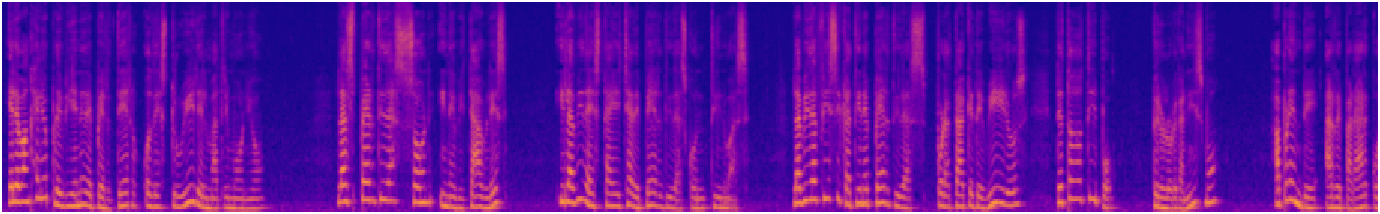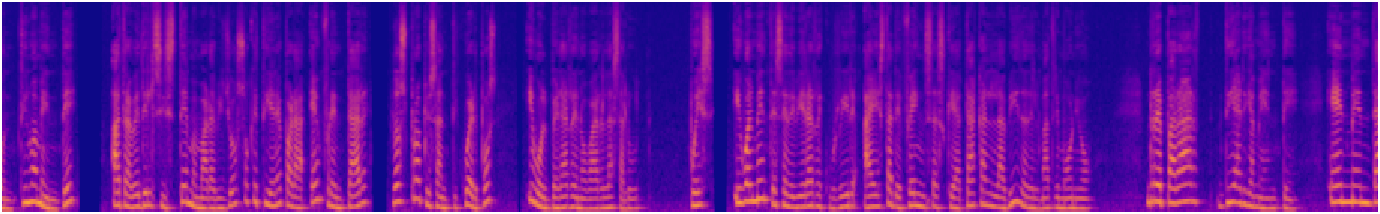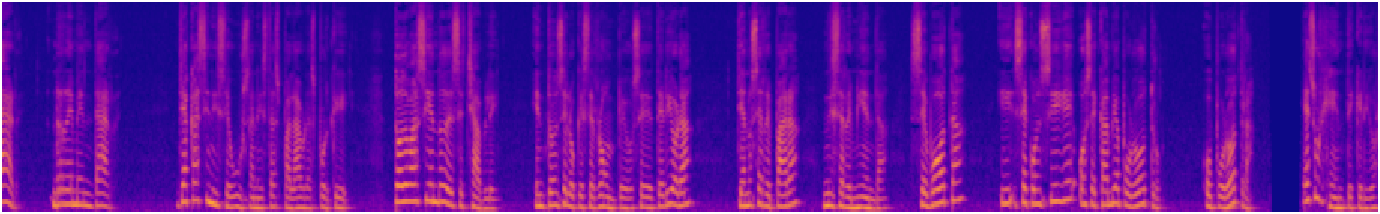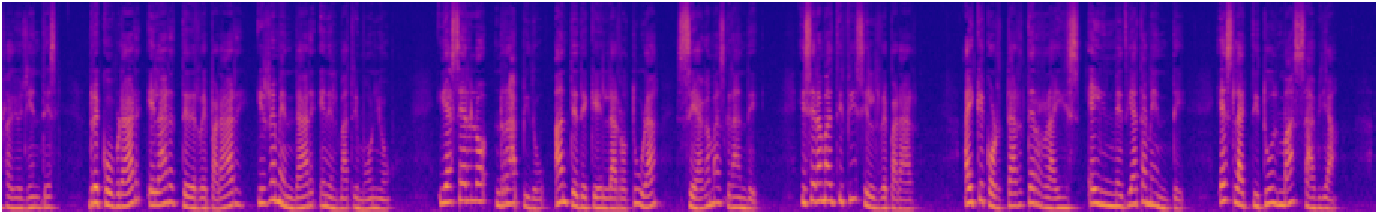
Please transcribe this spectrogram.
El Evangelio previene de perder o destruir el matrimonio. Las pérdidas son inevitables y la vida está hecha de pérdidas continuas. La vida física tiene pérdidas por ataque de virus de todo tipo, pero el organismo aprende a reparar continuamente a través del sistema maravilloso que tiene para enfrentar los propios anticuerpos y volver a renovar la salud. Pues Igualmente se debiera recurrir a estas defensas que atacan la vida del matrimonio. Reparar diariamente, enmendar, remendar. Ya casi ni se usan estas palabras porque todo va siendo desechable. Entonces lo que se rompe o se deteriora ya no se repara ni se remienda, se bota y se consigue o se cambia por otro o por otra. Es urgente, queridos radioyentes, recobrar el arte de reparar y remendar en el matrimonio, y hacerlo rápido antes de que la rotura se haga más grande, y será más difícil reparar. Hay que cortar de raíz e inmediatamente. Es la actitud más sabia,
